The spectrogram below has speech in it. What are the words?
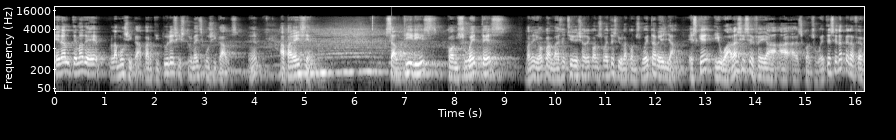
era el tema de la música, partitures i instruments musicals. Eh? Apareixen saltiris, consuetes, Bueno, jo quan vaig llegir això de consuetes, diu la consueta vella. És que igual si se feia a, a les consuetes era per a fer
